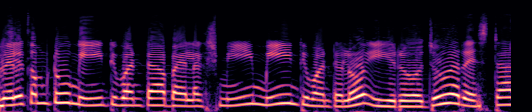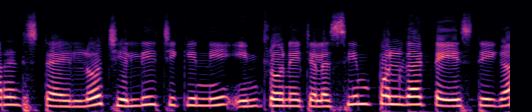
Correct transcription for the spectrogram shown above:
వెల్కమ్ టు మీ ఇంటి వంట బైలక్ష్మి. మీ ఇంటి వంటలో ఈరోజు రెస్టారెంట్ స్టైల్లో చిల్లీ చికెన్ని ఇంట్లోనే చాలా సింపుల్గా టేస్టీగా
